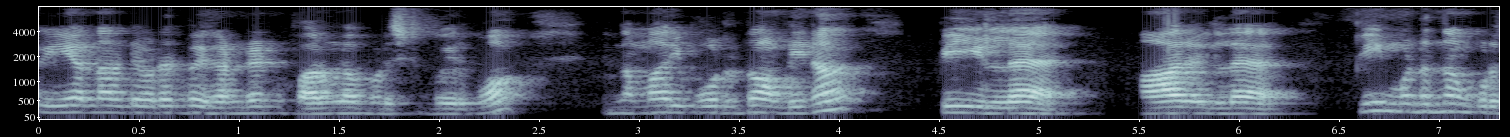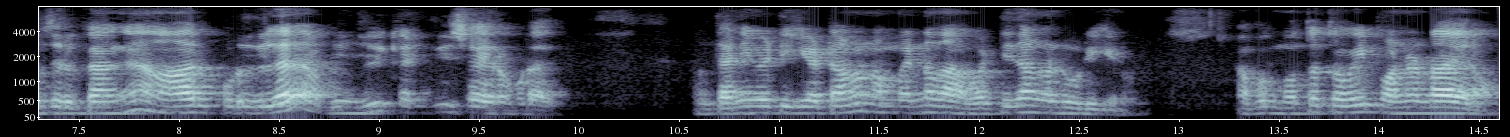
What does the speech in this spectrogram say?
PRR divided by hundred formula படிச்சுட்டு போயிருப்போம். இந்த மாதிரி போட்டுட்டோம் அப்படின்னா பி இல்லை ஆர் இல்லை. பி மட்டும்தான் கொடுத்துருக்காங்க. ஆர் கொடுக்கல அப்படின்னு சொல்லி கன்ஃபியூஸ் ஆகிடக்கூடாது தனி வட்டி கேட்டாலும் நம்ம என்னதான் வட்டி தான் கண்டுபிடிக்கணும். அப்போ மொத்த தொகை பன்னெண்டாயிரம்.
